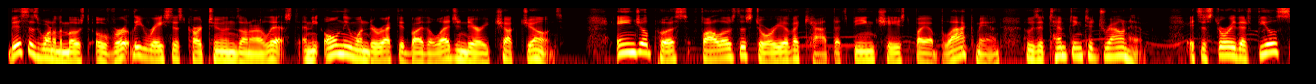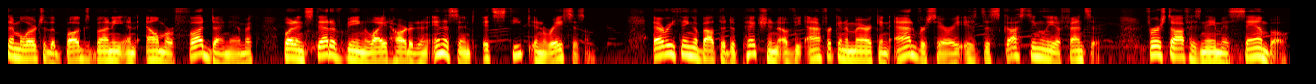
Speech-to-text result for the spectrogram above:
This is one of the most overtly racist cartoons on our list, and the only one directed by the legendary Chuck Jones. Angel Puss follows the story of a cat that's being chased by a black man who's attempting to drown him. It's a story that feels similar to the Bugs Bunny and Elmer Fudd dynamic, but instead of being lighthearted and innocent, it's steeped in racism. Everything about the depiction of the African American adversary is disgustingly offensive. First off, his name is Sambo,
